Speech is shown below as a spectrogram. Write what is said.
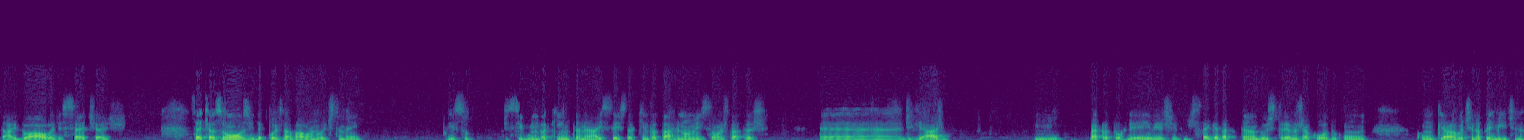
tá, ir aula de sete às sete às onze, depois dava aula à noite também. Isso de segunda a quinta, né? Aí sexta, quinta tarde normalmente são as datas é, de viagem e vai para torneio e a gente segue adaptando os treinos de acordo com, com o que a rotina permite, né?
